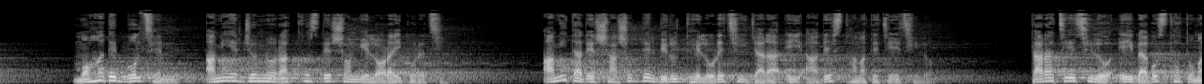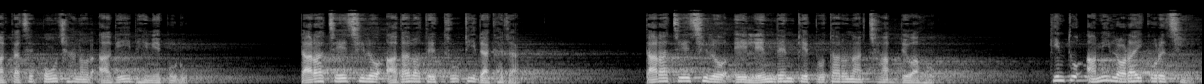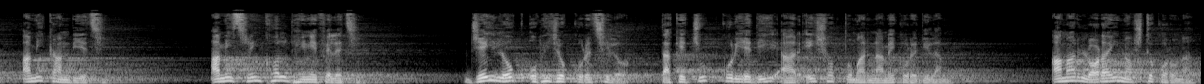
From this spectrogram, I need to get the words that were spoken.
মহাদেব বলছেন, আমি এর জন্য রাক্ষসদের সঙ্গে লড়াই করেছি। আমি তাদের শাসকদের বিরুদ্ধে লড়েছি যারা এই আদেশ থামাতে চেয়েছিল। তারা চেয়েছিল এই ব্যবস্থা তোমার কাছে পৌঁছানোর আগেই ভেঙে পড়ুক। তারা চেয়েছিল আদালতে ত্রুটি দেখা যাক। তারা চেয়েছিল এই লেনদেনকে প্রতারণার ছাপ দেওয়া হোক। কিন্তু আমি লড়াই করেছি, আমি কান দিয়েছি আমি শৃঙ্খল ভেঙে ফেলেছি। যেই লোক অভিযোগ করেছিল তাকে চুপ করিয়ে দিই আর এইসব তোমার নামে করে দিলাম। আমার লড়াই নষ্ট করো না।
